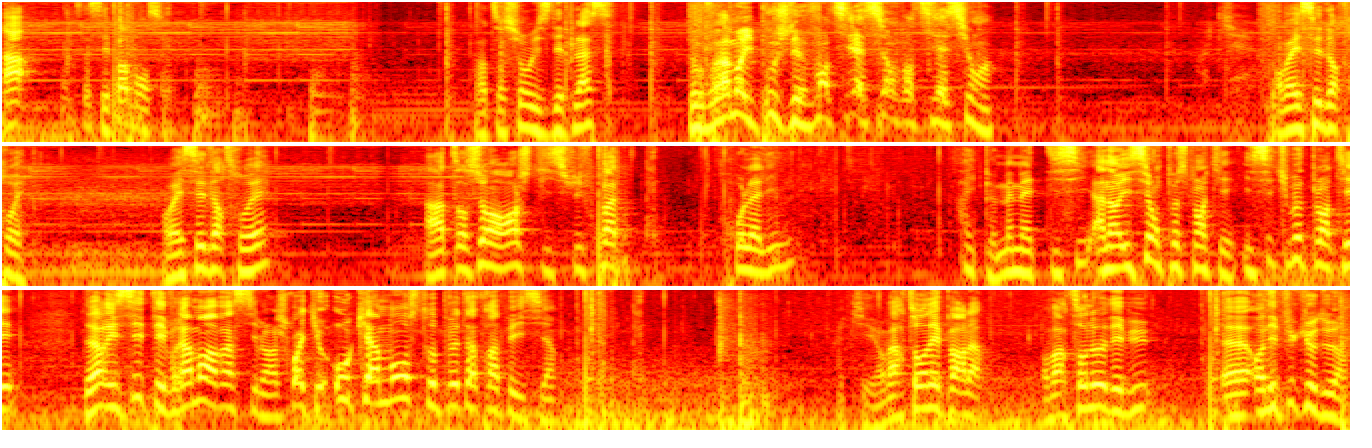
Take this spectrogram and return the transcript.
Ah, ça c'est pas bon ça. Attention, il se déplace. Donc vraiment, il bouge de ventilation en ventilation. Hein. On va essayer de le retrouver. On va essayer de le retrouver. Attention, orange qui suivent pas trop la ligne. Ah, il peut même être ici. Ah non, ici, on peut se planquer. Ici, tu peux te planquer. D'ailleurs, ici, t'es vraiment invincible. hein. Je crois qu'aucun monstre peut t'attraper ici. hein. Ok, on va retourner par là. On va retourner au début. Euh, on est plus que deux. hein.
